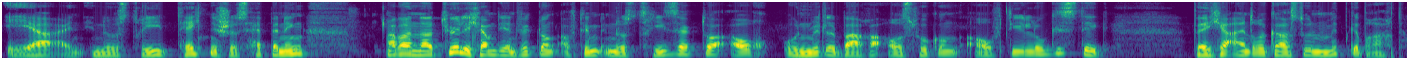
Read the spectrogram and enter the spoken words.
eher ein industrietechnisches Happening, aber natürlich haben die Entwicklungen auf dem Industriesektor auch unmittelbare Auswirkungen auf die Logistik. Welche Eindrücke hast du denn mitgebracht?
